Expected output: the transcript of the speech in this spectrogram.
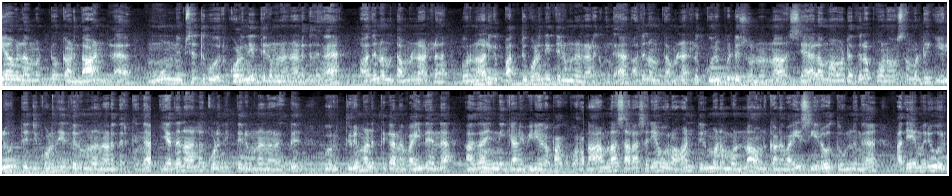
இந்தியாவில் மட்டும் கடந்த ஆண்டில் மூணு நிமிஷத்துக்கு ஒரு குழந்தை திருமணம் நடக்குதுங்க. அது நம்ம தமிழ்நாட்டில் ஒரு நாளைக்கு பத்து குழந்தை திருமணம் நடக்குங்க. அது நம்ம தமிழ்நாட்டில் குறிப்பிட்டு சொல்லணும்னா சேலம் மாவட்டத்தில் போன வருஷம் மட்டும் எழுபத்தஞ்சு குழந்தை திருமணம் நடந்திருக்குங்க. எதனால குழந்தை திருமணம் நடக்குது? ஒரு திருமணத்துக்கான வயது என்ன? அதான் இன்னைக்கான வீடியோவில் பார்க்க போகிறோம் நாமளாம் சராசரியாக ஒரு ஆண் திருமணம் பண்ணால் அவனுக்கான வயசு இருபத்தொன்னுங்க அதே மாதிரி ஒரு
